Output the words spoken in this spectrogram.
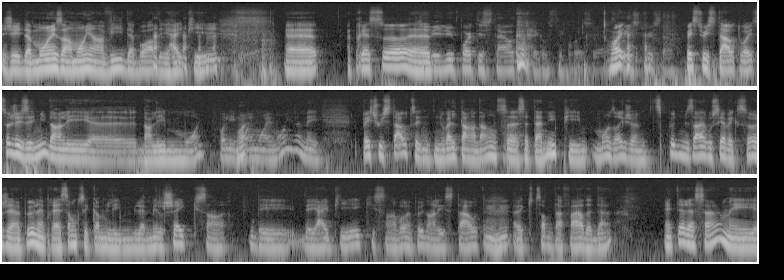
j'ai de moins en moins envie de boire des IPA. Euh, après ça, euh, J'avais lu Porty Stout, c'était comme c'était quoi ça? Ouais. Pastry Stout. Pastry Stout, oui. Ça, je les ai mis dans les, euh, dans les moins. Pas les Ouais. moins, moins, moins, là, mais Pastry Stout, c'est une nouvelle tendance euh, cette année. Puis moi, on dirait que j'ai un petit peu de misère aussi avec ça. J'ai un peu l'impression que c'est comme les, le milkshake qui s'en, des, des IPA qui s'en va un peu dans les stouts Mhm. avec toutes sortes d'affaires dedans. Intéressant, mais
